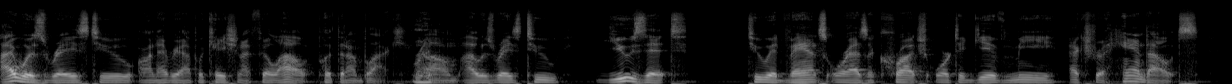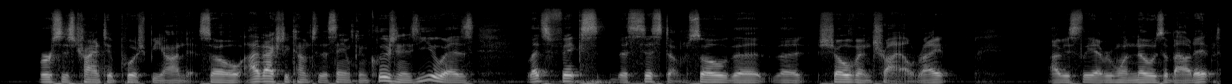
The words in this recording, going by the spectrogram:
I was raised to on every application I fill out put that I'm black. Um, I was raised to use it to advance or as a crutch or to give me extra handouts versus trying to push beyond it. So I've actually come to the same conclusion as you as let's fix the system. So the the Chauvin trial, right? Obviously everyone knows about it.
